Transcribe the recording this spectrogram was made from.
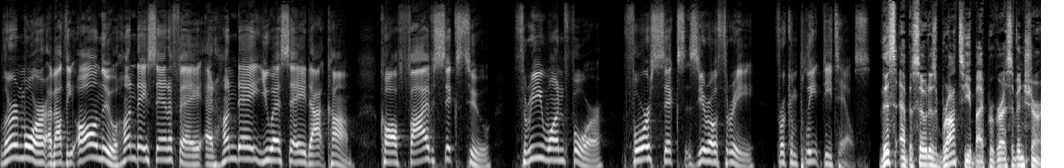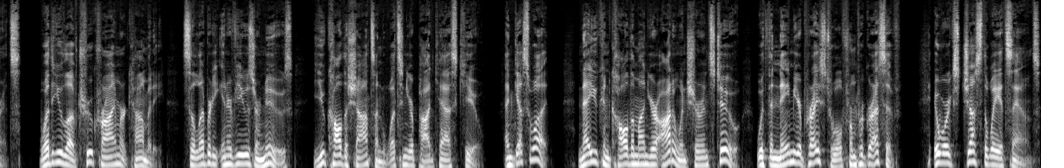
Learn more about the all new Hyundai Santa Fe at HyundaiUSA.com. Call 562 314 4603 for complete details. This episode is brought to you by Progressive Insurance. Whether you love true crime or comedy, celebrity interviews or news, you call the shots on what's in your podcast queue. And guess what? Now you can call them on your auto insurance too with the Name Your Price tool from Progressive. It works just the way it sounds.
